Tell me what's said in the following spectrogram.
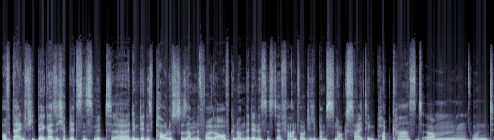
auf dein Feedback. Also ich habe letztens mit äh, dem Dennis Paulus zusammen eine Folge aufgenommen. Der Dennis ist der Verantwortliche beim Snog Sighting Podcast. Ähm, und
